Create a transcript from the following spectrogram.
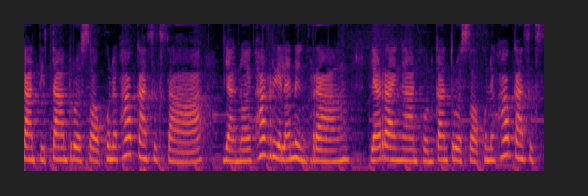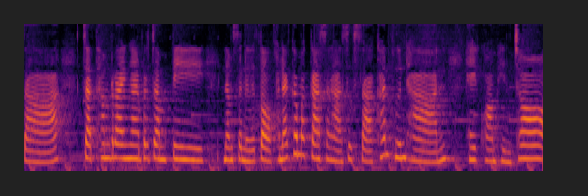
การติดตามตรวจสอบคุณภาพการศึกษา อย่างน้อยภาคเรียนละหนึ่งครั้ง และรายงานผลการตรวจสอบคุณภาพการศึกษา จัดทำรายงานประจำปีนำเสนอต่อคณะกรรมการสถานศึกษาขั้นพื้นฐาน ให้ความเห็นชอบ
